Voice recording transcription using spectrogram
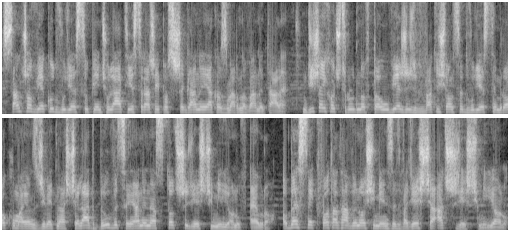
Sancho w wieku 25 lat jest raczej postrzegany jako zmarnowany talent. Dzisiaj, choć trudno w to uwierzyć, w 2020 roku, mając 19 lat, był wyceniany na 130 milionów euro. Obecnie kwota ta wynosi między 20 a 30 milionów.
